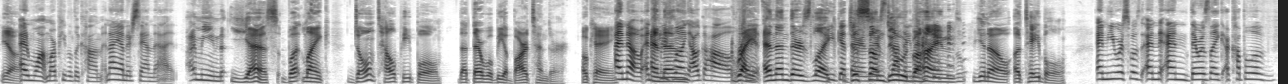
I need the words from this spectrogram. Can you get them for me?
yeah. and want more people to come and i understand that. I mean, yes, but like, don't tell people that there will be a bartender. Okay. i know and, And free then- flowing alcohol right. And then there's like You get there just some dude behind, you know, a table. and you were supposed and and there was like a couple of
